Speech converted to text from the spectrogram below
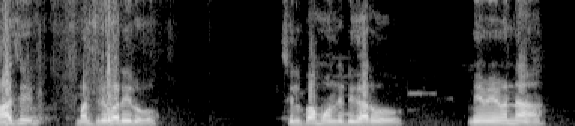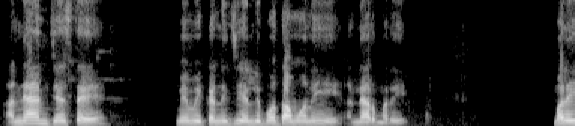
మాజీ మంత్రివర్యులు శిల్పామోహన్ రెడ్డి గారు మేము ఏమన్నా అన్యాయం చేస్తే మేము ఇక్కడి నుంచి వెళ్ళిపోతాము అని అన్నారు మరి. మరి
